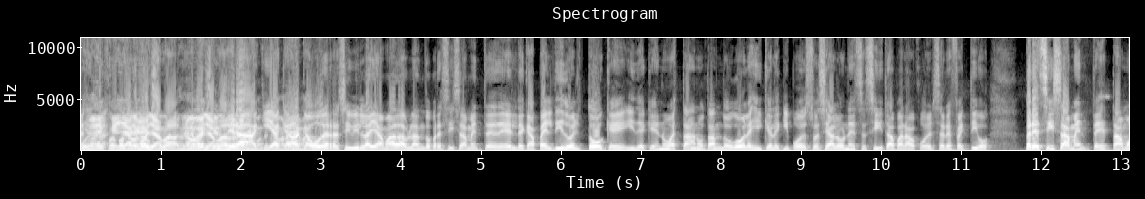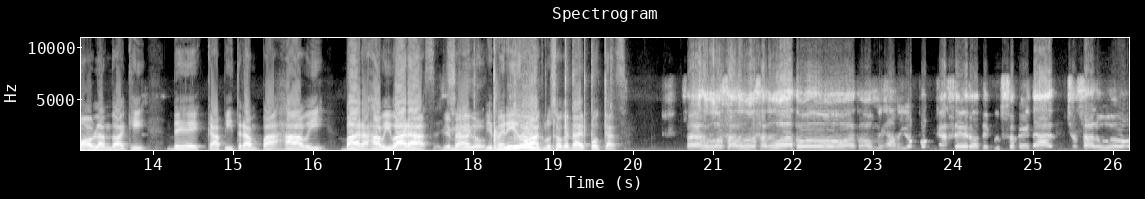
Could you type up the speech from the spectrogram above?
fútbol. este Es ya llamada, No, tenemos llamada. Mira, aquí acá- llamada. acabo de recibir la llamada hablando precisamente de él, de que ha perdido el toque y de que no está anotando goles y que el equipo de Suecia lo necesita para poder ser efectivo. Precisamente estamos hablando aquí de Capitrampa Javi Vara. Javi Varas, Bienvenido. bienvenido a Incluso que el podcast. Saludos, saludos, saludos a todos, a todos mis amigos podcasteros de Club Soquetal. Muchos saludos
